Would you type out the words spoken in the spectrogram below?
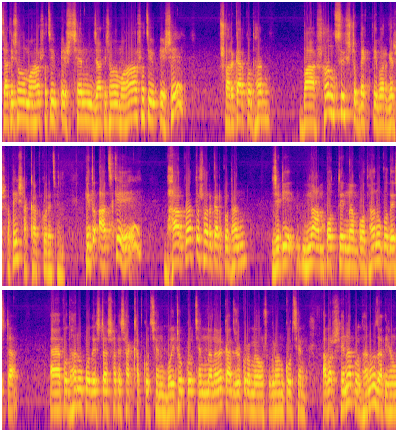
জাতিসংঘ মহাসচিব এসছেন। জাতিসংঘ মহাসচিব এসে সরকার প্রধান বা সংশ্লিষ্ট ব্যক্তিবর্গের সাথেই সাক্ষাৎ করেছেন। কিন্তু আজকে ভারপ্রাপ্ত সরকার প্রধান, যেটি নাম পত্রের নাম প্রধান উপদেষ্টা প্রধান উপদেষ্টার সাথে সাক্ষাৎ করছেন, বৈঠক করছেন, নানা কার্যক্রমে অংশগ্রহণ করছেন। আবার সেনা প্রধানও জাতিসংঘ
